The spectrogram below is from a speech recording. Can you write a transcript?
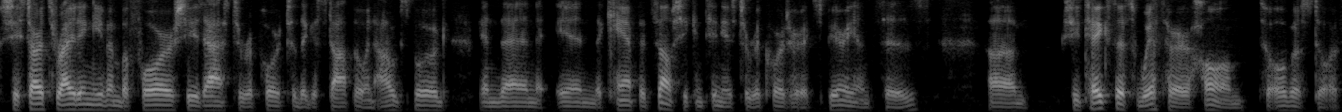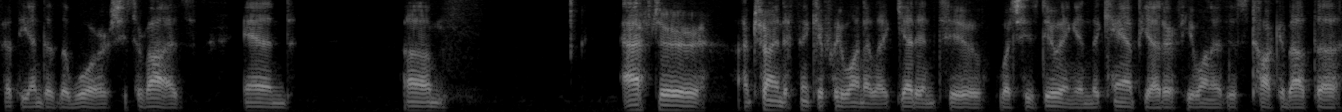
she starts writing even before she's asked to report to the Gestapo in Augsburg. And then in the camp itself, she continues to record her experiences. Um, she takes this with her home to Oberstdorf at the end of the war. She survives and um, after i'm trying to think if we want to like get into what she's doing in the camp yet or if you want to just talk about the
